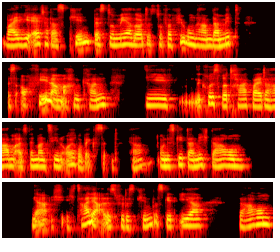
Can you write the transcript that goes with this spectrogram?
Weil je älter das Kind, desto mehr sollte es zur Verfügung haben, damit es auch Fehler machen kann, die eine größere Tragweite haben, als wenn man 10 Euro wechselt. Ja? Und es geht da nicht darum, ja, ich, ich zahle ja alles für das Kind. Es geht eher darum,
